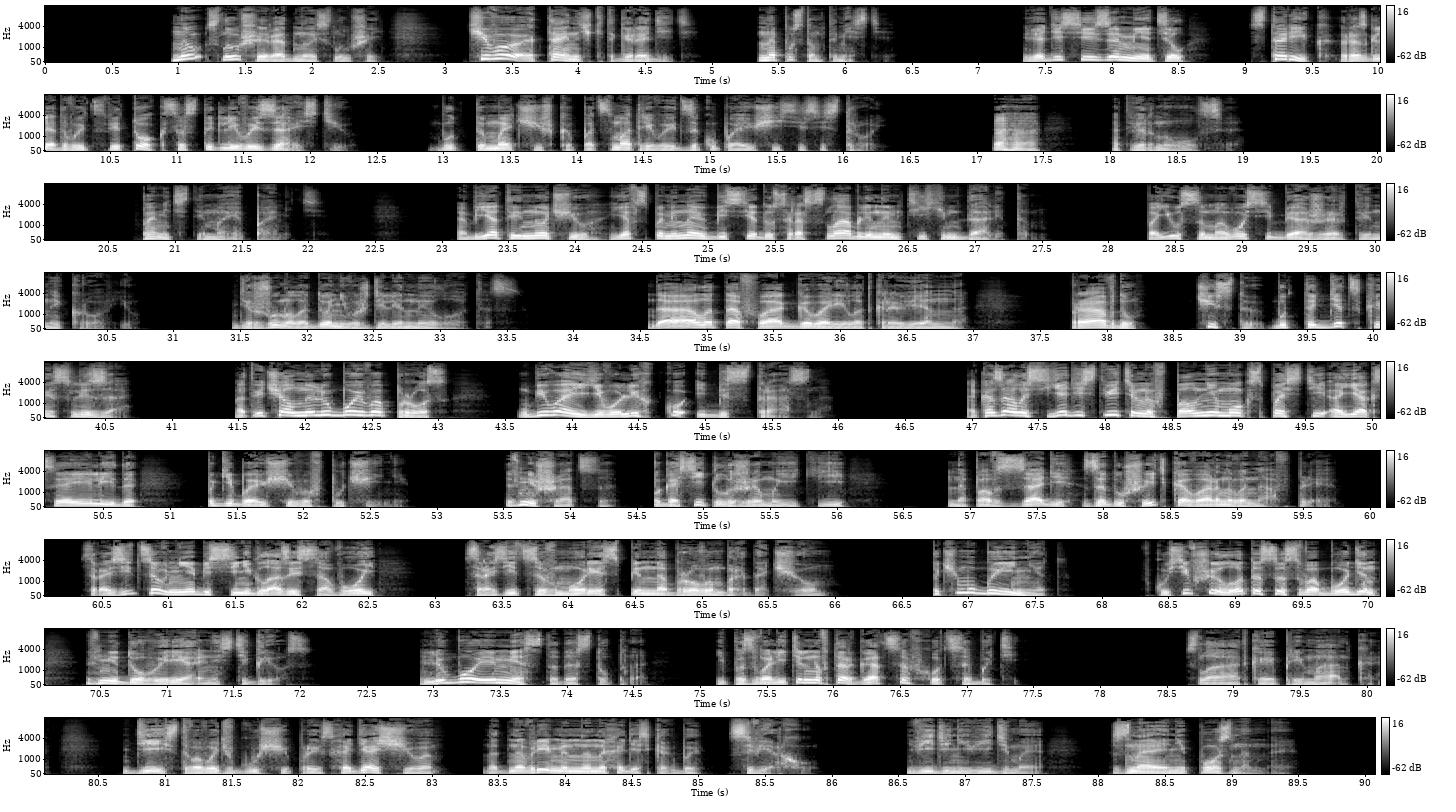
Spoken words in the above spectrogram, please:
Ну, слушай, родной, слушай. Чего тайночки-то городить? На пустом-то месте. Я Одиссей заметил — Старик разглядывает цветок со стыдливой завистью, будто мальчишка подсматривает за купающейся сестрой. Ага, отвернулся. Память ты моя память. Объятый ночью, я вспоминаю беседу с расслабленным тихим далитом. Пою самого себя жертвенной кровью. Держу на ладони вожделенный лотос. Да, Лотофак говорил откровенно. Правду, чистую, будто детская слеза. Отвечал на любой вопрос, убивая его легко и бесстрастно. Оказалось, я действительно вполне мог спасти Аякса Аэлида, погибающего в пучине. Вмешаться, погасить лжемаяки, напав сзади, задушить коварного Навпля. Сразиться в небе с синеглазой совой, сразиться в море с пеннобровым бородачом. Почему бы и нет? вкусивший лотоса свободен в медовой реальности грез. Любое место доступно, и позволительно вторгаться в ход событий. Сладкая приманка, действовать в гуще происходящего, одновременно находясь как бы сверху, видя невидимое, зная непознанное,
